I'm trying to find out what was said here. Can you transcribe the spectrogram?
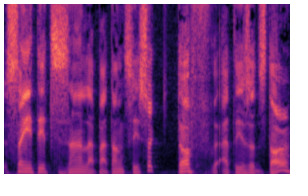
synthétisant la patente. C'est ça que t'offres à tes auditeurs.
